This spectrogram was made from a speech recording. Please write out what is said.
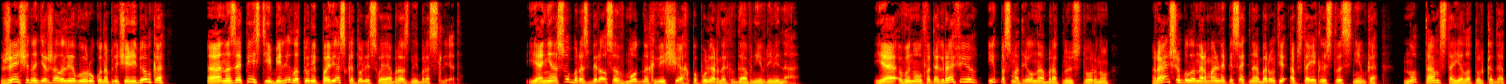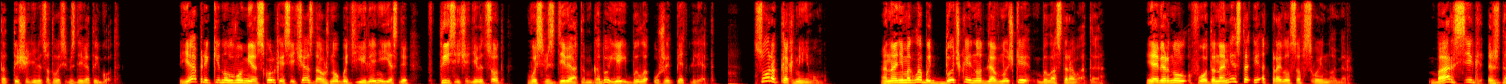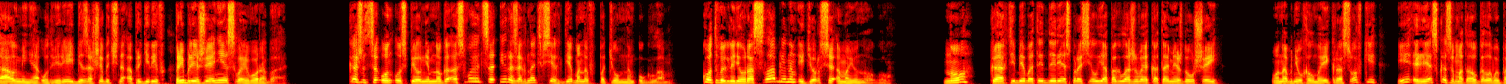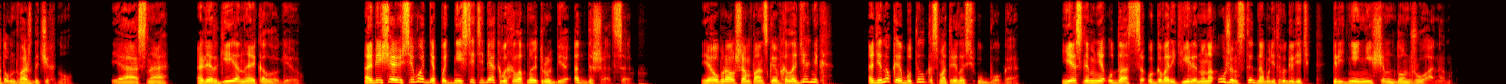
Женщина держала левую руку на плече ребенка, а на запястье белела то ли повязка, то ли своеобразный браслет. Я не особо разбирался в модных вещах, популярных в давние времена. Я вынул фотографию и посмотрел на обратную сторону. Раньше было нормально писать на обороте обстоятельства снимка, но там стояла только дата 1989 год. Я прикинул в уме, сколько сейчас должно быть Елене, если в 1989 году ей было уже пять лет. Сорок как минимум. Она не могла быть дочкой, но для внучки была старовата. Я вернул фото на место и отправился в свой номер. Барсик ждал меня у дверей, безошибочно определив приближение своего раба. Кажется, он успел немного освоиться и разогнать всех демонов по темным углам. Кот выглядел расслабленным и терся о мою ногу. — Ну, как тебе в этой дыре? — спросил я, поглаживая кота между ушей. Он обнюхал мои кроссовки и резко замотал головой, потом дважды чихнул. — Ясно. Аллергия на экологию. Обещаю сегодня поднести тебя к выхлопной трубе, отдышаться. Я убрал шампанское в холодильник. Одинокая бутылка смотрелась убого. Если мне удастся уговорить Елену на ужин, стыдно будет выглядеть перед ней нищим Дон Жуаном.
